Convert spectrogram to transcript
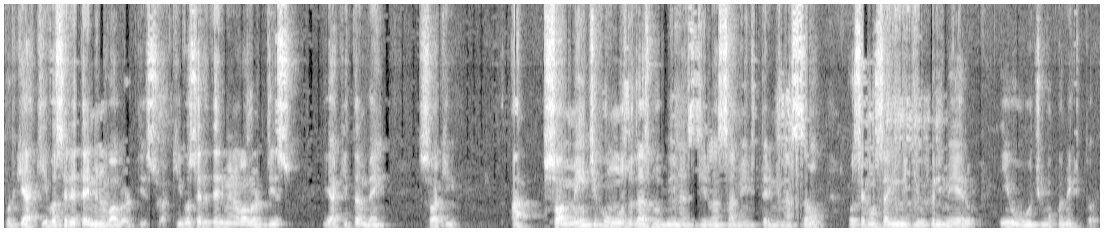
Porque aqui você determina o valor disso, aqui você determina o valor disso e aqui também. Só que a, somente com o uso das bobinas de lançamento e terminação, você consegue medir o primeiro e o último conector.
